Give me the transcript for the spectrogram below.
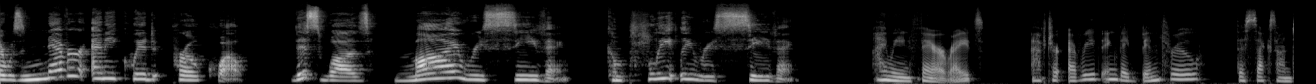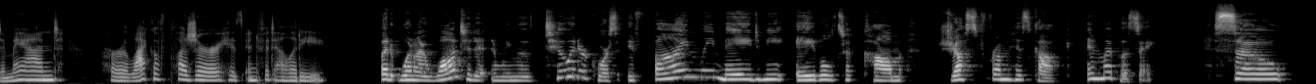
There was never any quid pro quo. This was my receiving, completely receiving. I mean, fair, right? After everything they'd been through the sex on demand, her lack of pleasure, his infidelity. But when I wanted it and we moved to intercourse, it finally made me able to come just from his cock in my pussy. So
